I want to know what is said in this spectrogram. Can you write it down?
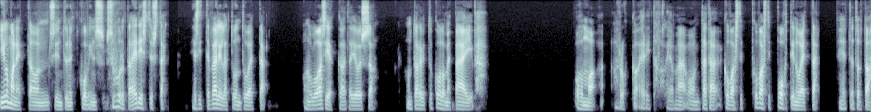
ilman, että on syntynyt kovin suurta edistystä. Ja sitten välillä tuntuu, että on ollut asiakkaita, joissa on tarvittu kolme päivää. Homma rokkaa eri tavalla. Ja mä oon tätä kovasti, kovasti pohtinut, että, että tota,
